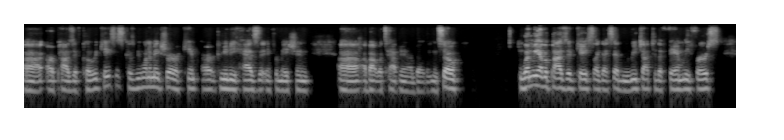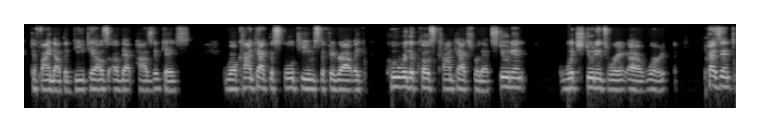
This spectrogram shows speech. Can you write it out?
uh, our positive COVID cases because we want to make sure our, camp, our community has the information uh, about what's happening in our building. And so when we have a positive case, like I said, we reach out to the family first to find out the details of that positive case. We'll contact the school teams to figure out like who were the close contacts for that student, which students were, uh, were present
